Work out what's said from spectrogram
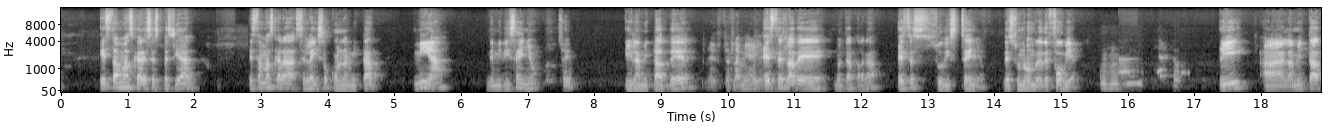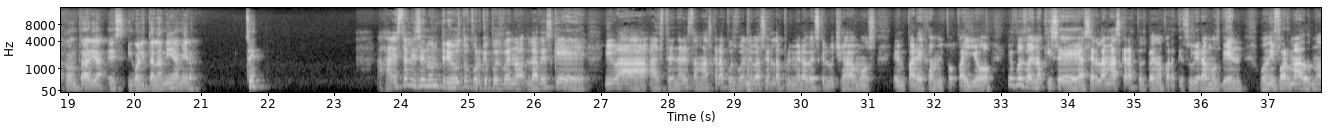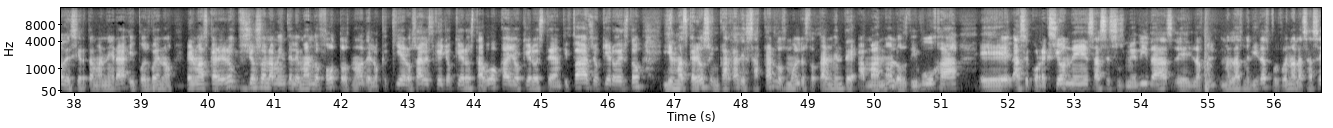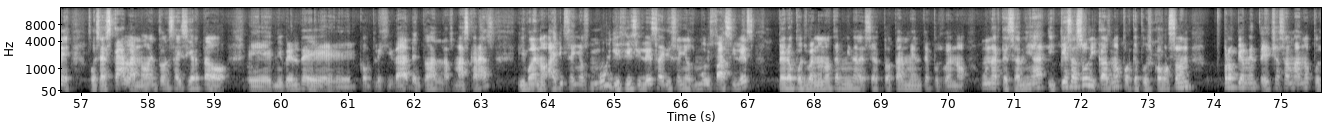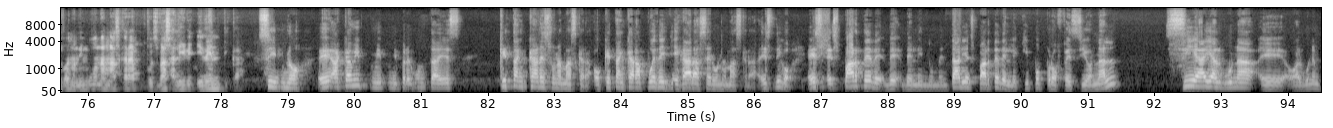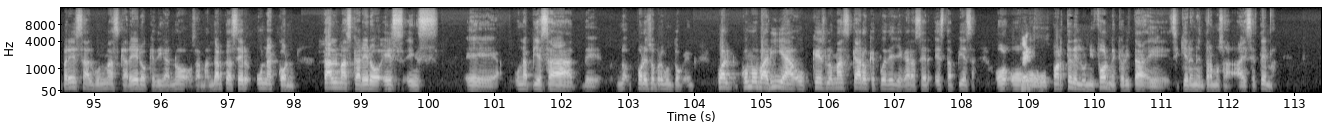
esta máscara es especial. Esta máscara se la hizo con la mitad mía de mi diseño. Sí y la mitad de él. Esta es la mía. Y esta es la de, voltea para acá, este es su diseño, de su nombre, de fobia. Ah, y a la mitad contraria es igualita a la mía, mira. Sí. Ajá, esta le hice un tributo porque, pues bueno, la vez que iba a estrenar esta máscara, pues bueno, iba a ser la primera vez que luchábamos en pareja, mi papá y yo. Y pues bueno, quise hacer la máscara, pues bueno, para que estuviéramos bien uniformados, ¿no? De cierta manera. Y pues bueno, el mascarero, pues yo solamente le mando fotos, ¿no? De lo que quiero, ¿sabes qué? Yo quiero esta boca, yo quiero este antifaz, yo quiero esto. Y el mascarero se encarga de sacar los moldes totalmente a mano, los dibuja, eh, hace correcciones, hace sus medidas, eh, las, las, medidas, pues bueno, las hace pues a escala, ¿no? Entonces hay cierto eh, nivel de complejidad en todas las máscaras y bueno, hay diseños muy difíciles, hay diseños muy fáciles, pero pues bueno, no termina de ser totalmente, pues bueno, una artesanía y piezas únicas, ¿no? Porque pues como son propiamente hechas a mano, pues bueno, ninguna máscara pues va a salir idéntica. Sí, no. Eh, acá mi, mi, pregunta es, ¿qué tan cara es una máscara? ¿O qué tan cara puede llegar a ser una máscara? Es, digo, es, es parte de, de, la indumentaria, es parte del equipo profesional. Si hay alguna, eh, o alguna empresa, algún mascarero que diga, no, o sea, mandarte a hacer una con tal mascarero es, es eh, una pieza de, no, por eso pregunto, ¿Cómo varía o qué es lo más caro que puede llegar a ser esta pieza? O, pues parte del uniforme, que ahorita, eh, si quieren, entramos a, ese tema.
